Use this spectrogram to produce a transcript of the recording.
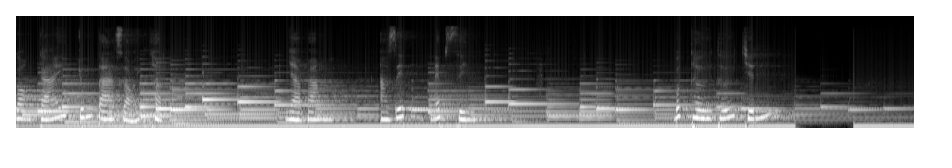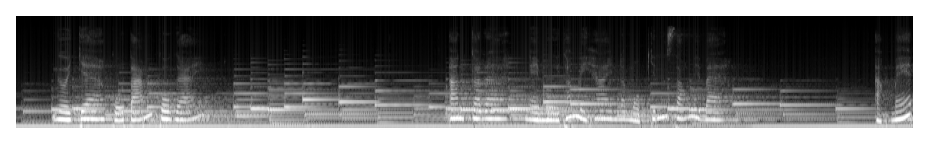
Con cái chúng ta giỏi thật. Nhà văn Aziz Nepsin. Bức thư thứ 9 Người cha của tám cô gái. Ankara, ngày 10 tháng 12 năm 1963 Ahmed.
